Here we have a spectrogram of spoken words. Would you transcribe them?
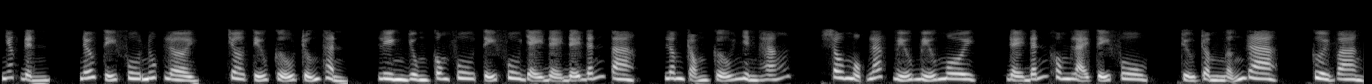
nhất định, nếu tỷ phu nuốt lời, cho tiểu cửu trưởng thành, liền dùng công phu tỷ phu dạy đệ để đánh ta, lâm trọng cửu nhìn hắn, sau một lát biểu biểu môi, đệ đánh không lại tỷ phu, triệu trầm ngẩn ra, cười vàng,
